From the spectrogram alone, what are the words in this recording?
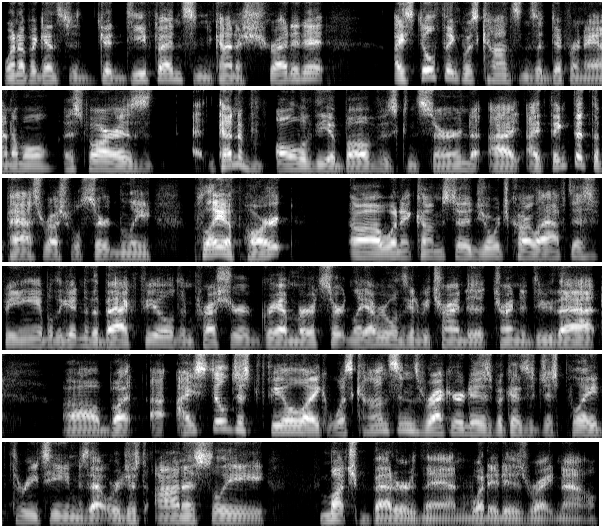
went up against a good defense and kind of shredded it. I still think Wisconsin's a different animal as far as kind of all of the above is concerned, I, I think that the pass rush will certainly play a part uh, when it comes to George Karlaftis being able to get into the backfield and pressure Graham Mertz. Certainly, everyone's going to be trying to trying to do that. Uh, but I, I still just feel like Wisconsin's record is because it just played three teams that were just honestly much better than what it is right now.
